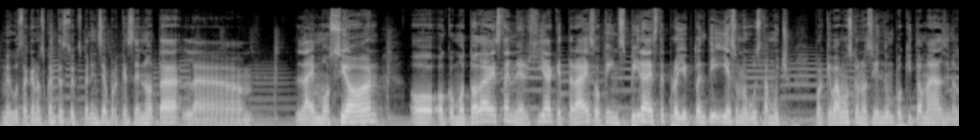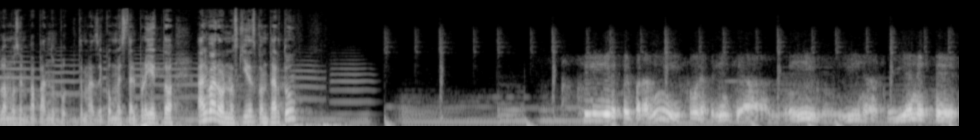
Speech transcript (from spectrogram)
Me gusta que nos cuentes tu experiencia porque se nota la, la emoción, o, como toda esta energía que traes o que inspira este proyecto en ti y eso me gusta mucho porque vamos conociendo un poquito más y nos vamos empapando un poquito más de cómo está el proyecto. Álvaro, ¿nos quieres contar tú? Sí, este, para mí fue una experiencia increíble, divina. Si bien este,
